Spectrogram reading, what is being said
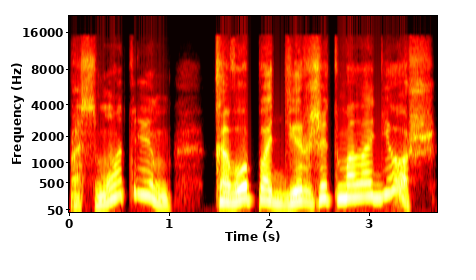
Посмотрим, кого поддержит молодежь.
